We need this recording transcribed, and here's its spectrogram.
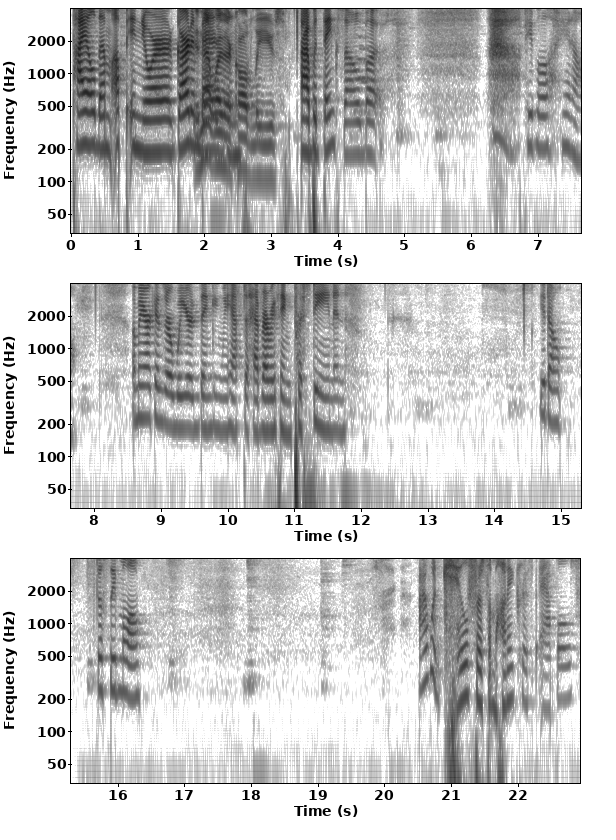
Pile them up in your garden Isn't beds. that why they're called leaves? I would think so, but people, you know, Americans are weird thinking we have to have everything pristine and you don't. Just leave them alone. I would kill for some Honeycrisp apples.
